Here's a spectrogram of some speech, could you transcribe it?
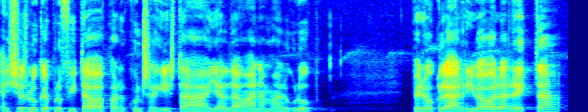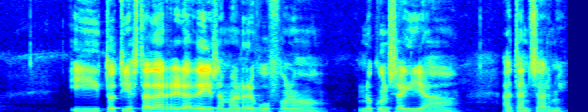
això és el que aprofitava per aconseguir estar allà al davant amb el grup, però clar, arribava a la recta i tot i estar darrere d'ells amb el rebufo no, no aconseguia atensar-m'hi.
